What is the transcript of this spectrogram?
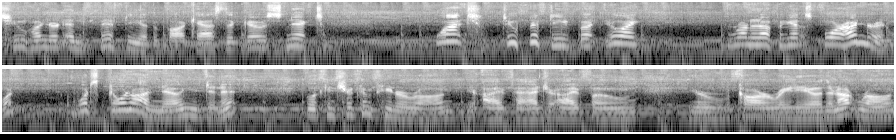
250 of the podcast that goes SNIKT. What? 250? But you're like running up against 400. What? What's going on? No, you didn't. Look at your computer wrong, your iPad, your iPhone, your car radio. They're not wrong.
